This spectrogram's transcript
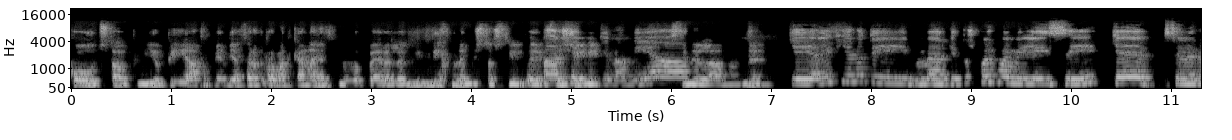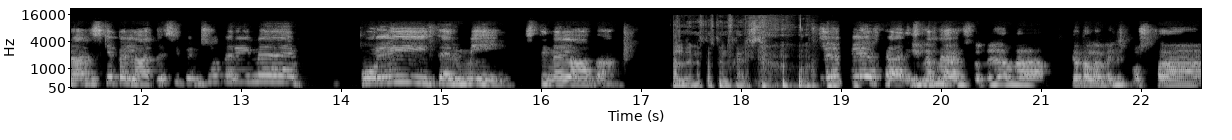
quotes, τα, οι οποίοι οι άνθρωποι ενδιαφέρονται πραγματικά να έρθουν εδώ πέρα. Δηλαδή δείχνουν εμπιστοσύνη στην Ελλάδα. Ναι. Και η αλήθεια είναι ότι με αρκετούς που έχουμε μιλήσει και συνεργάτες και πελάτες, οι περισσότεροι είναι πολύ θερμοί στην Ελλάδα. Καλό είναι αυτό, αυτό είναι ευχάριστο. Αυτό είναι πολύ ευχάριστο. Είναι ναι. ευχάριστο, ναι, αλλά καταλαβαίνεις πως, θα,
